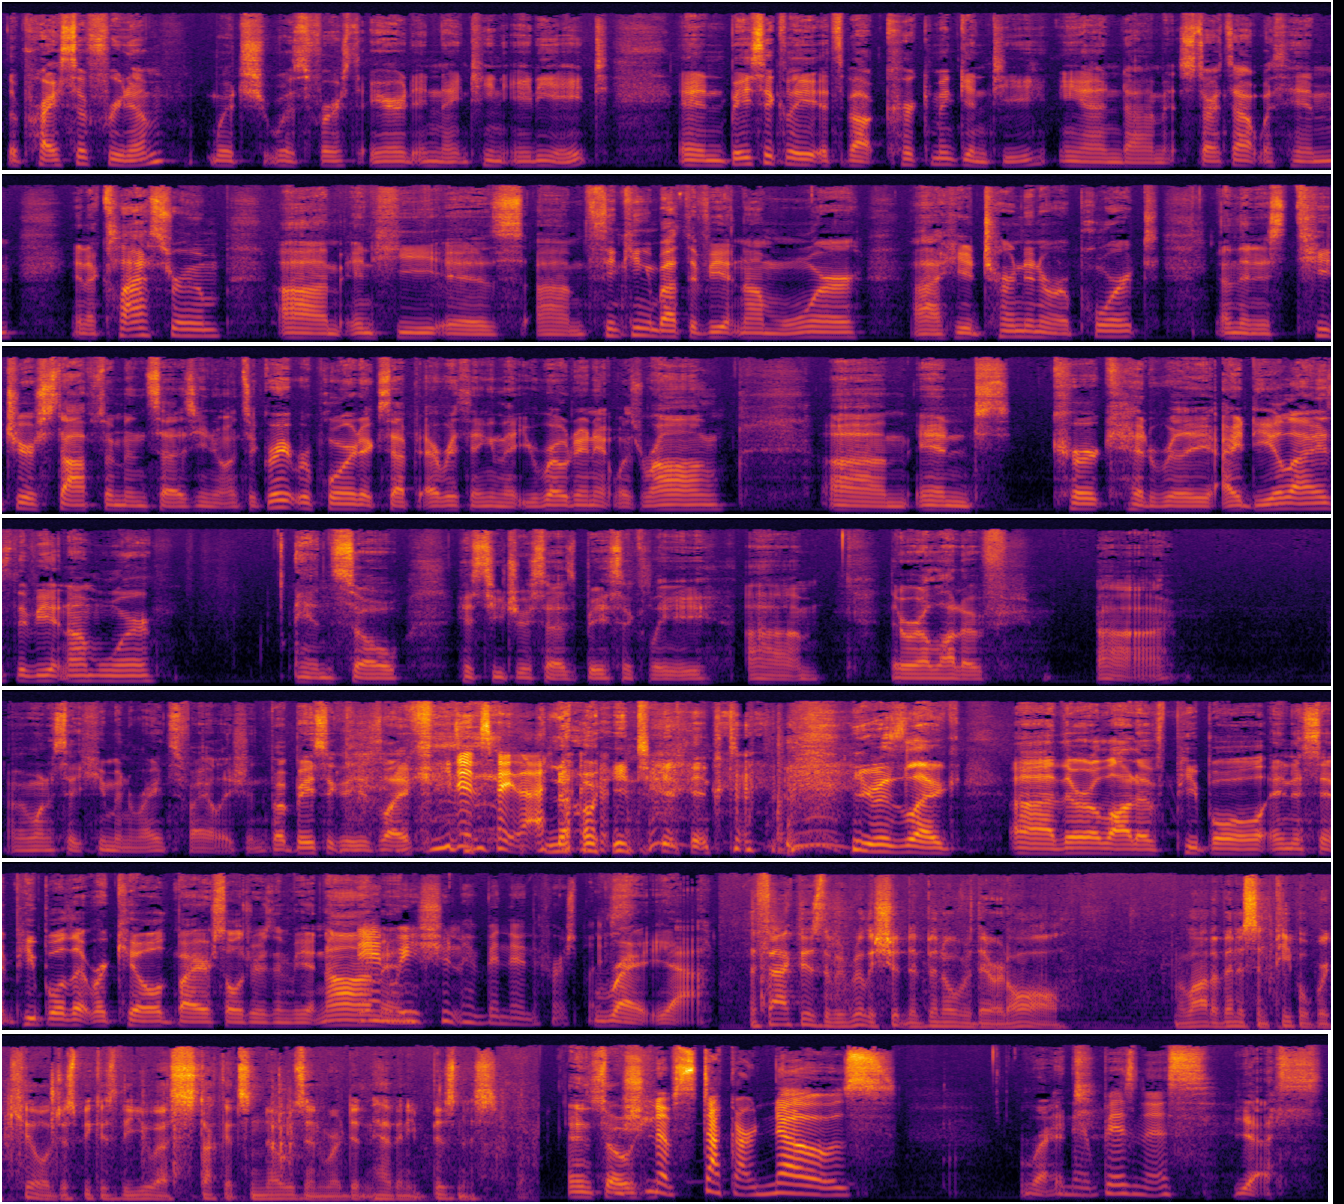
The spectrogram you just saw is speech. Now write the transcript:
The Price of Freedom, which was first aired in 1988. And basically, it's about Kirk McGinty, and um, it starts out with him in a classroom, um, and he is um, thinking about the Vietnam War. Uh, he had turned in a report, and then his teacher stops him and says, You know, it's a great report, except everything that you wrote in it was wrong. Um, and Kirk had really idealized the Vietnam War. And so his teacher says basically um, there were a lot of, uh, I want to say human rights violations, but basically he's like. He didn't say that. no, he didn't. he was like, uh, there are a lot of people, innocent people that were killed by our soldiers in Vietnam. And, and we shouldn't have been there in the first place. Right, yeah. The fact is that we really shouldn't have been over there at all. A lot of innocent people were killed just because the U.S. stuck its nose in where it didn't have any business. And so we shouldn't have stuck our nose right in their business. Yes,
